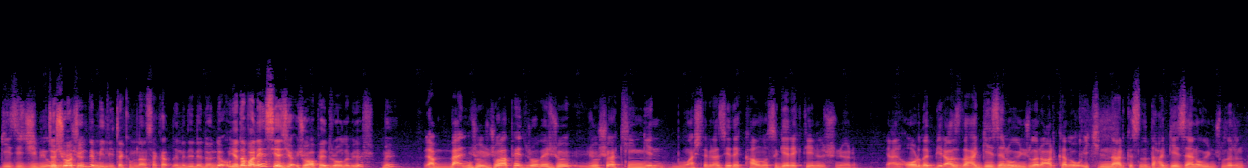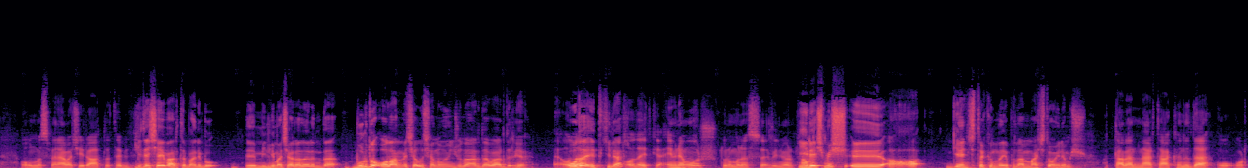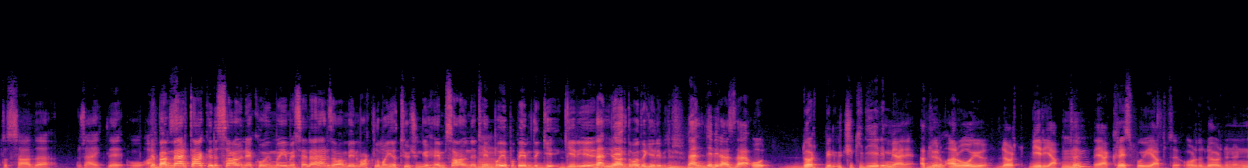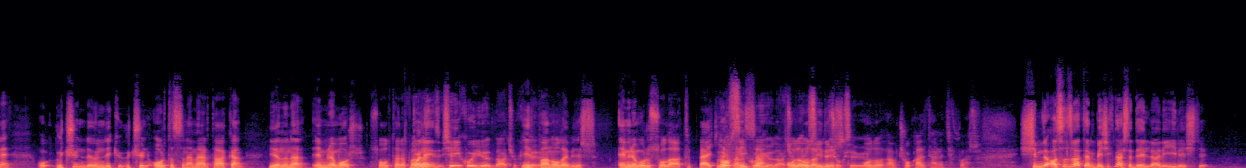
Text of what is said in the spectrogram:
gezici bir Joshua oyuncu. King de milli takımdan sakatlığı nedeniyle döndü. Ya da Valencia Jo- Joao Pedro olabilir mi? Ya ben Jo- Joao Pedro ve Jo- Joshua King'in bu maçta biraz yedek kalması gerektiğini düşünüyorum. Yani orada biraz daha gezen oyuncuları arkada, o ikilinin arkasında daha gezen oyuncuların olması Fenerbahçe'yi rahatlatabilir. Bir de şey var tabii hani bu e, milli maç aralarında burada olan ve çalışan oyuncular da vardır ya. O, da, etkiler. O da etkiler. Emre Mor durumu nasıl bilmiyorum. Tam- İyileşmiş. e, a- a- genç takımla yapılan maçta oynamış. Hatta ben Mert Hakan'ı da o orta sahada özellikle o Ya ben Mert Hakan'ı sağ öne koymayı mesela her zaman benim aklıma yatıyor. Çünkü hem sağ öne tempo yapıp hem de ge- geriye Hmm. Ben de- yardıma da gelebilir. Ben de biraz daha o 4-1-3-2 diyelim yani. Atıyorum Arao'yu 4-1 yaptı veya Crespo'yu yaptı orada dördün önüne. O üçün de öndeki üçün ortasına Mert Hakan. Yanına Emre Mor. Sol tarafa da Valen şeyi koyuyor daha çok. İrfan olabilir. Emre Mor'u sola atıp belki Rossi'yi koyuyor daha çok. O da Rossi'yi de çok seviyor. O da abi çok alternatif var. Şimdi asıl zaten Beşiktaş'ta Dellali iyileşti.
